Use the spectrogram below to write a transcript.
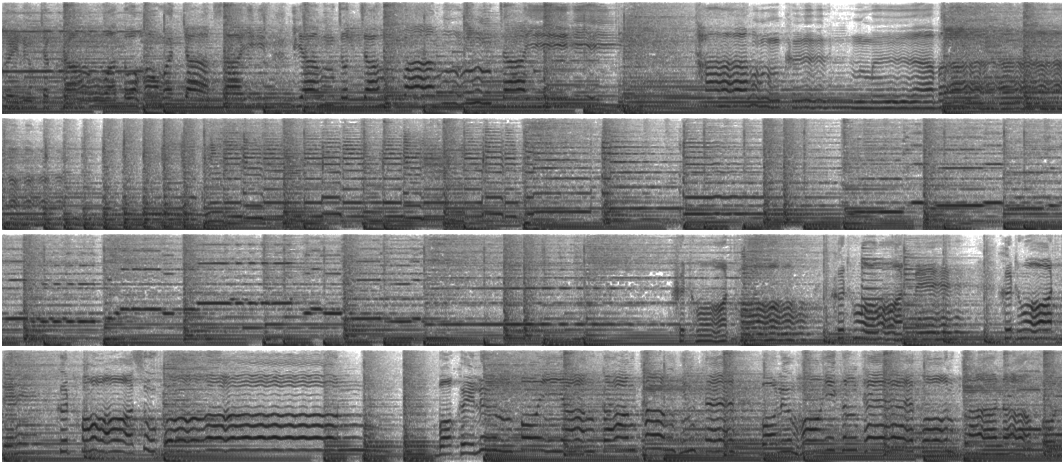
เคยลืมจากคราวว่าตัวเฮามาจากใส ยังจดจำฝังใจทางคืนเมื่อบาน คือทอดพ่อคือทอดแม่ คือทอดเด็กคือทอดสุขนบอกเคยลืมป้อยยางกลางทางหินแท้บอกลืมหอยคันแท้คอนกลาหน้าฝน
